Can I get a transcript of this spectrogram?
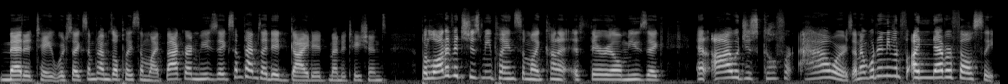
meditate, which like sometimes I'll play some like background music. Sometimes I did guided meditations, but a lot of it's just me playing some like kind of ethereal music, and I would just go for hours, and I wouldn't even. I never fell asleep.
